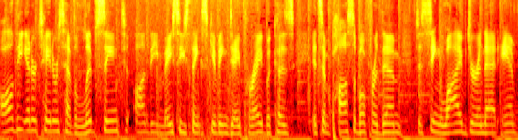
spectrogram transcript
all the entertainers have lip synced on the Macy's Thanksgiving Day parade because it's impossible for them to sing live during that and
